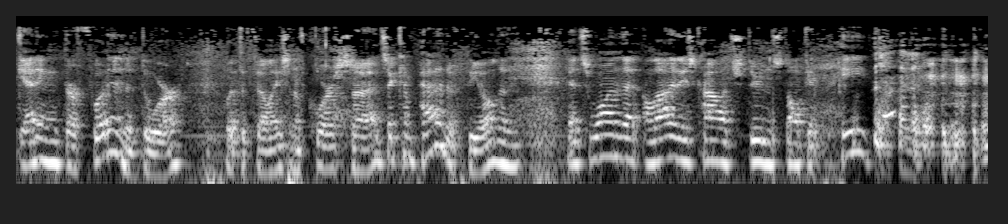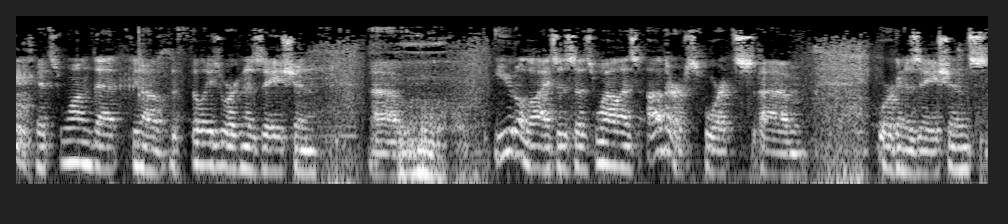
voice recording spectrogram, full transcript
getting their foot in the door with the Phillies, and of course, uh, it's a competitive field, and it's one that a lot of these college students don't get paid. It's one that you know the Phillies organization um, utilizes as well as other sports um, organizations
